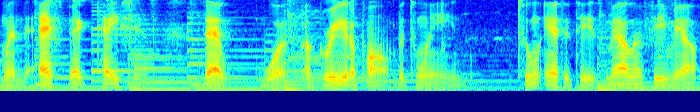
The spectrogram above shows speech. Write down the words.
when the expectations that was agreed upon between two entities, male and female,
